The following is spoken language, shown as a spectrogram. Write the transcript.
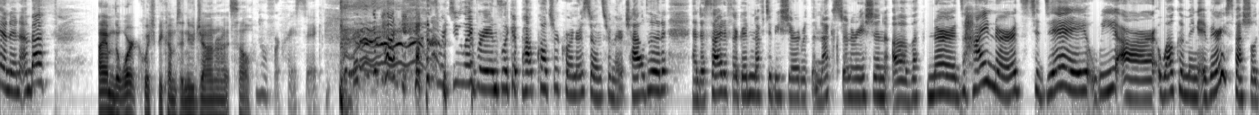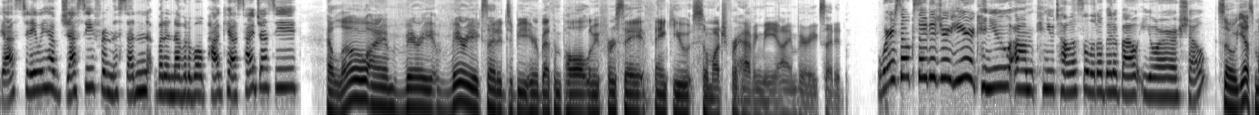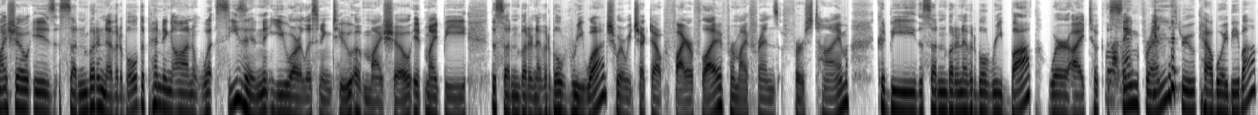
welcome Canon. I'm Beth. I am the work, which becomes a new genre itself. Oh, for Christ's sake. This is a podcast where two librarians look at pop culture cornerstones from their childhood and decide if they're good enough to be shared with the next generation of nerds. Hi, nerds. Today we are welcoming a very special guest. Today we have Jesse from the Sudden But Inevitable podcast. Hi, Jesse. Hello, I am very, very excited to be here, Beth and Paul. Let me first say thank you so much for having me. I am very excited. We're so excited you're here. Can you um can you tell us a little bit about your show? So, yes, my show is Sudden But Inevitable. Depending on what season you are listening to of my show, it might be the Sudden But Inevitable rewatch, where we checked out Firefly for my friend's first time. Could be the Sudden But Inevitable rebop, where I took the Love it. same friend through Cowboy Bebop.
